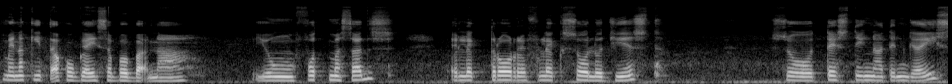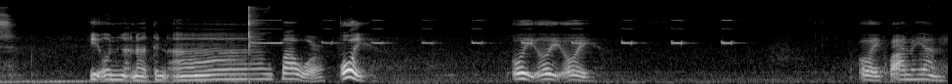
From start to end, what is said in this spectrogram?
may nakita ako guys sa baba na yung foot massage electroreflexologist. So testing natin guys. I-on nga natin ang power. Oy! Oy oy oy! Oy paano yan?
